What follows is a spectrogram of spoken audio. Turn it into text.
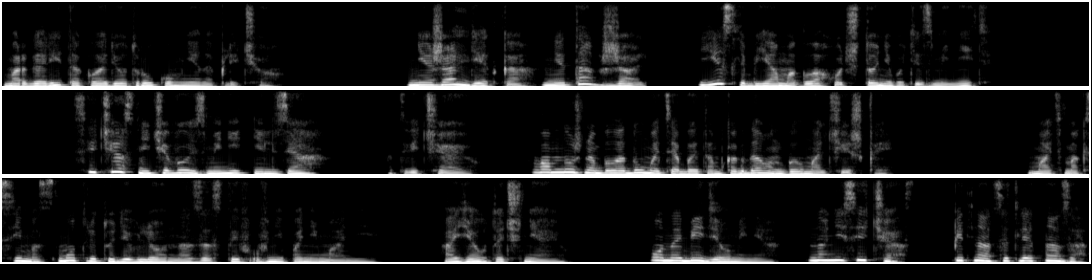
Маргарита кладет руку мне на плечо. «Мне жаль, детка, мне так жаль, если б я могла хоть что-нибудь изменить». «Сейчас ничего изменить нельзя», — отвечаю. «Вам нужно было думать об этом, когда он был мальчишкой». Мать Максима смотрит удивленно, застыв в непонимании. А я уточняю. Он обидел меня, но не сейчас, пятнадцать лет назад.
